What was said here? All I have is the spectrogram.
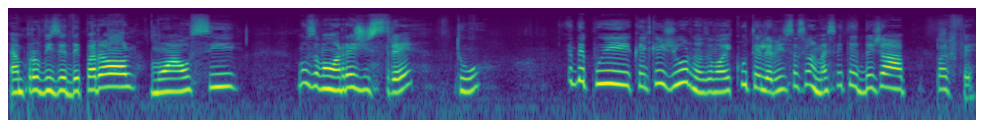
à improviser des paroles, moi aussi. Nous avons enregistré tout. Depuis quelques jours, nous avons écouté l'enregistration, mais c'était déjà parfait.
